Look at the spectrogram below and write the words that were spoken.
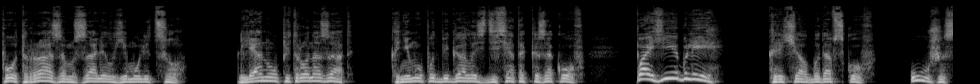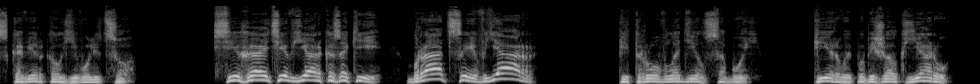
пот разом залил ему лицо. Глянул Петро назад, к нему подбегалось десяток казаков. «Погибли!» — кричал Бодовсков. Ужас сковеркал его лицо. «Сигайте в яр, казаки! Братцы, в яр!» Петро владел собой. Первый побежал к яру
